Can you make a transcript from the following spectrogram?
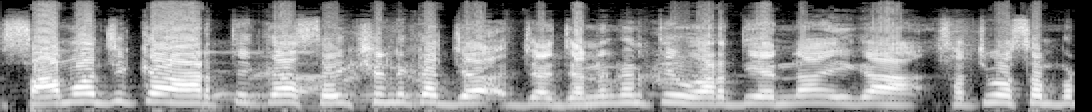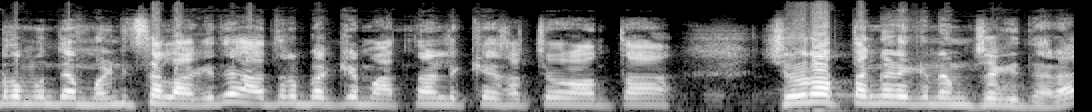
ಸಾಮಾಜಿಕ, ಆರ್ಥಿಕ, ಶೈಕ್ಷಣಿಕ ಜನಗಣತಿ ವರದಿಯನ್ನು ಈಗ ಸಚಿವ ಸಂಪುಟದ ಮುಂದೆ ಮಂಡಿಸಲಾಗಿದೆ. ಅದರ ಬಗ್ಗೆ ಮಾತನಾಡಲಿಕ್ಕೆ ಸಚಿವರಂತ ಶಿವರಾಜ್ ತಂಗಡಿಗೆ ನಮ್ಸಾಗಿದ್ದಾರೆ.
